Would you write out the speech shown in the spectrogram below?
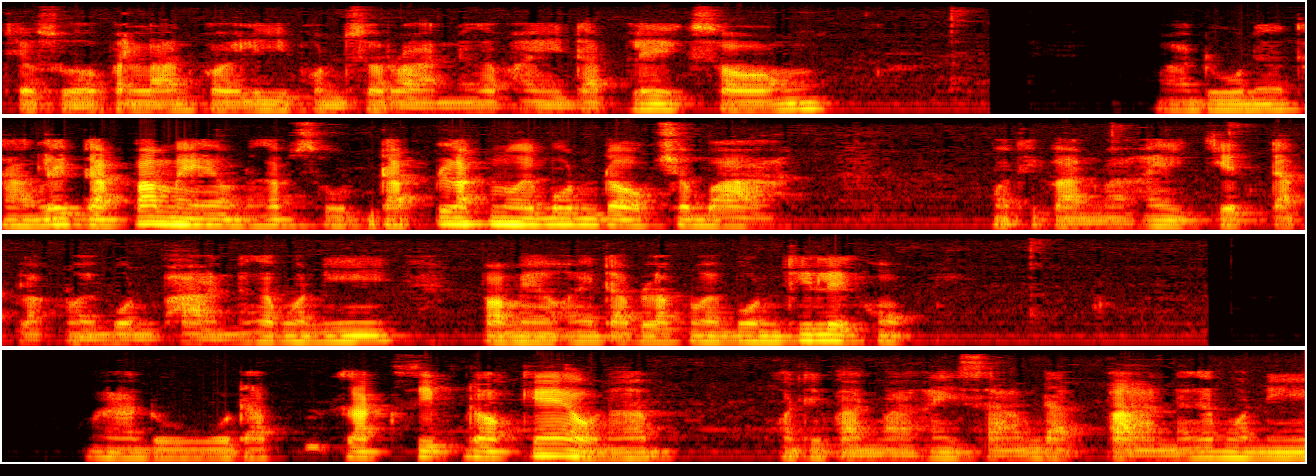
เจ้าสัวพันล้านพอยลี่พลสรานนะครับ ให้ดับเลขสองมาดูแนวทางเลขดับป้าแมวนะครับ สูตรดับหลักหน่วยบนดอกชบาวันที่ผ่านมาให้เจ็ดดับหลักหน่วยบนผ่านนะครับ วันนี้ป้าแมวให้ดับหลักหน่วยบนที่เลขหกมาดูดับหลักสิบดอกแก้วนะครับวันที่ผ่านมาให้สามดับผ่านนะครับ วันนี้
